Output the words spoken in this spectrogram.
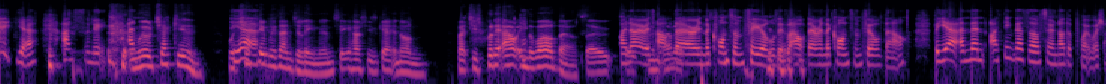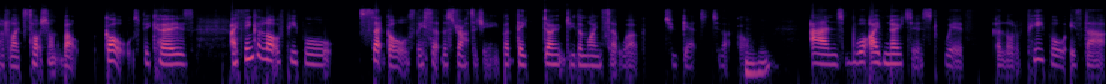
yeah, absolutely. And, and, we'll check in. We'll yeah. check in with Angelina and see how she's getting on but she's put it out in the world now. So, so I know it's out there in the quantum field. It's out there in the quantum field now. But yeah, and then I think there's also another point which I'd like to touch on about goals because I think a lot of people set goals, they set the strategy, but they don't do the mindset work to get to that goal. Mm-hmm. And what I've noticed with a lot of people is that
